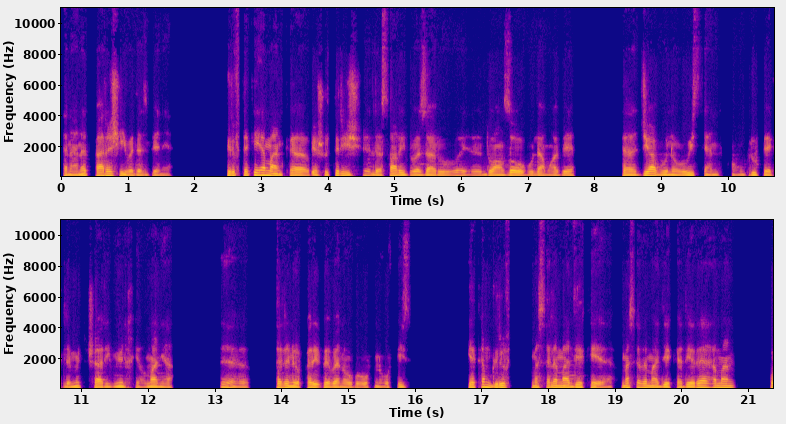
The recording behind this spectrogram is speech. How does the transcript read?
تەنانەت پارەشی بەدەست بێنێ گرفتەکەی ئەمان کە پێشووتریش لە ساڵی 2012ەوە بوو لام وابێ کە جیابوونەوە ویستیان گرروپێک لە من شاری میونخی ئەڵمانیا سەر لە نوێپەری ببەنەوە بۆ ئۆپن ئۆفیس یەکەم گرفت مەسەلە مادێکەیە مەسەلە مادێکە لێرە ئەمان بۆ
